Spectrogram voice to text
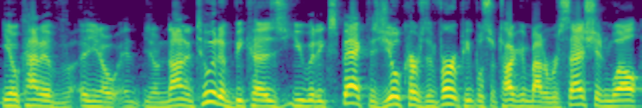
you know, kind of, uh, you know, you know, non-intuitive because you would expect as yield curves invert, people start talking about a recession. Well,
